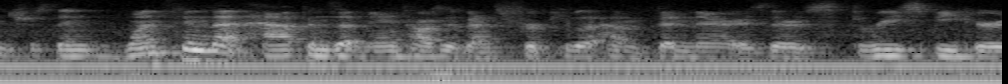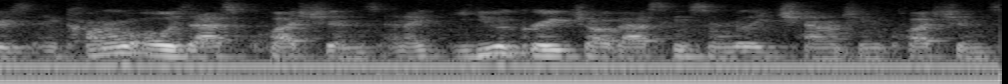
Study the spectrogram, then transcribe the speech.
Interesting. One thing that happens at Man Talks events for people that haven't been there is there's three speakers, and Connor will always ask questions, and I, you do a great job asking some really challenging questions.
